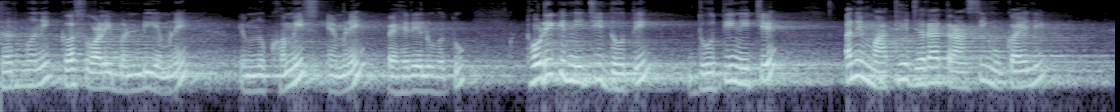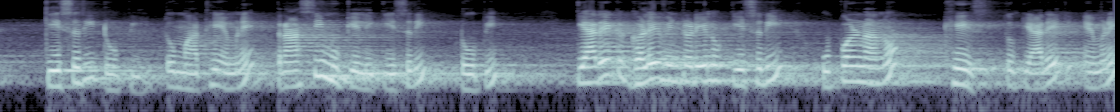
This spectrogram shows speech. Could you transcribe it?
ધર્મની કસવાળી બંડી એમણે, એમનું ખમીસ એમણે પહેરેલું હતું. થોડીક નીચી ધોતી ધોતી નીચે અને માથે જરા ત્રાંસી મુકાયેલી કેસરી ટોપી, તો માથે એમણે ત્રાંસી મૂકેલી કેસરી ટોપી ક્યારેક ગળે વીંટળેલો કેસરી ઉપરણાનો ખેસ. તો ક્યારેક એમણે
